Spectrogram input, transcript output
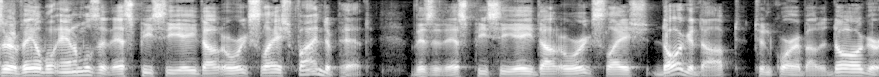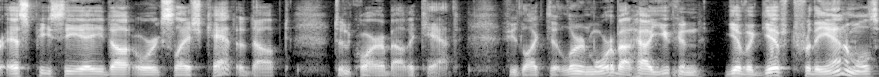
their available animals at spca.org/find a pet. Visit spca.org slash dogadopt to inquire about a dog or spca.org slash catadopt to inquire about a cat. If you'd like to learn more about how you can give a gift for the animals,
